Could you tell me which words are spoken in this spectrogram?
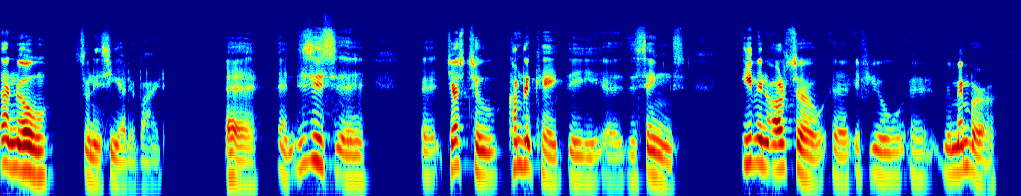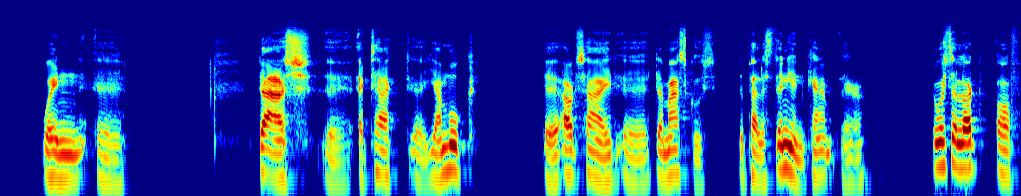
there are no Sunni Shia divide. Uh, and this is uh, just to complicate the, the things. Even also, if you remember when uh, Daesh uh, attacked uh, Yarmouk outside Damascus, the Palestinian camp there, there was a lot of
